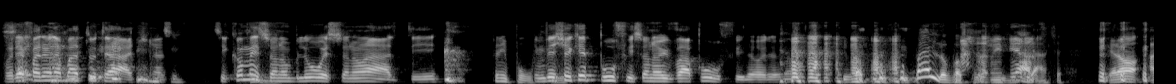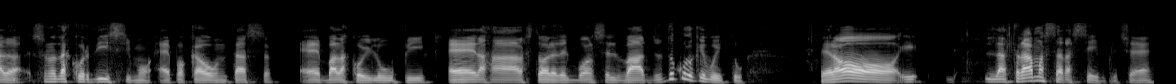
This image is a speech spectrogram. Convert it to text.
vorrei fare una battutaccia. Sic- Siccome sono blu e sono alti, Sono i puffi. invece che puffi sono i vapuffi loro. no? I Vapuffi, bello Vapuffi, mi mi piace. piace. Però allora, sono d'accordissimo, è Pocahontas, è Bala coi lupi, è la, la storia del buon selvaggio, tutto quello che vuoi tu. Però i- la trama sarà semplice, eh,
